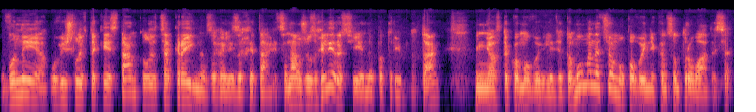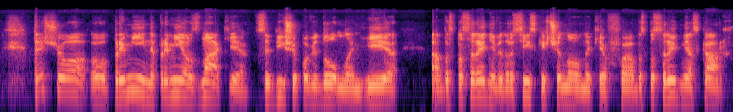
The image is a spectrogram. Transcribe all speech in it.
вони увійшли в такий стан, коли ця країна взагалі захитається. Нам вже взагалі Росія не потрібна, так в такому вигляді. Тому ми на цьому повинні концентруватися. Те, що прямі, непрямі ознаки, все більше повідомлень і. Безпосередньо від російських чиновників, безпосередньо скарг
